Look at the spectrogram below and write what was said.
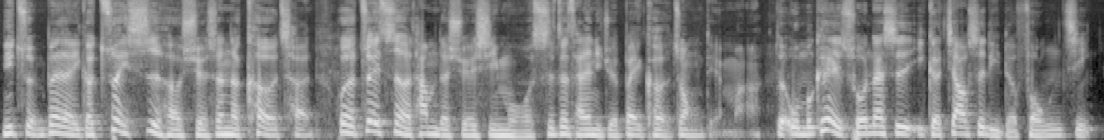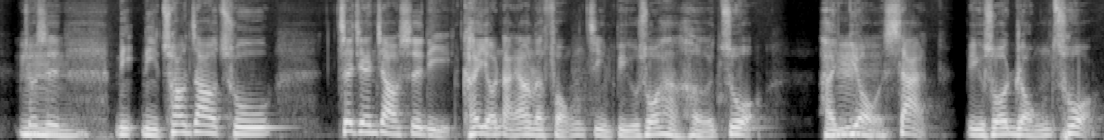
你准备了一个最适合学生的课程，或者最适合他们的学习模式，这才是你觉得备课的重点嘛？对，我们可以说那是一个教室里的风景，就是嗯你你创造出这间教室里可以有哪样的风景，比如说很合作、很友善，比如说容错，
